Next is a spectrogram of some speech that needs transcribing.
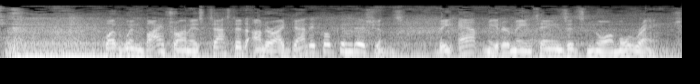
But when Bitron is tested under identical conditions, the amp meter maintains its normal range.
